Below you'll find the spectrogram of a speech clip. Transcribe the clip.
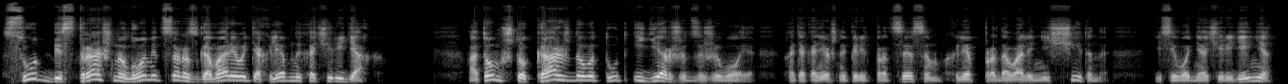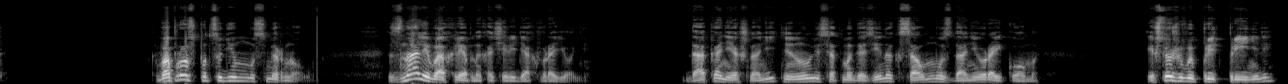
Суд бесстрашно ломится разговаривать о хлебных очередях, о том, что каждого тут и держит за живое, хотя, конечно, перед процессом хлеб продавали не считано, и сегодня очередей нет. Вопрос подсудимому Смирнову. Знали вы о хлебных очередях в районе? Да, конечно, они тянулись от магазина к самому зданию райкома. И что же вы предприняли?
